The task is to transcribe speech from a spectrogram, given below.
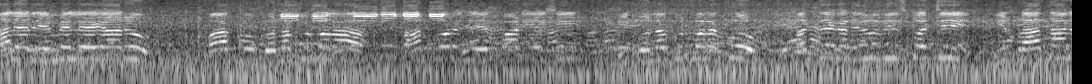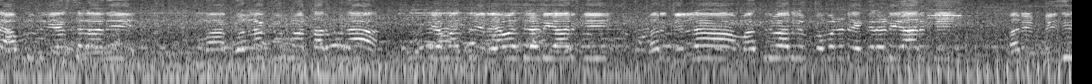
ఆలేరు ఎమ్మెల్యే గారు మాకు గొల్లకుర్మల కార్పొరేషన్ ఏర్పాటు చేసి ఈ గొల్లకుర్మలకు ప్రత్యేక నిధులు తీసుకొచ్చి ఈ ప్రాంతాన్ని అభివృద్ధి చేస్తారని మా గొల్లకుర్మ తరఫున ముఖ్యమంత్రి రేవంత్ రెడ్డి గారికి మరి జిల్లా మంత్రివారి కొమ్మరెడ్డి వెంకరెడ్డి గారికి మరి బీసీ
